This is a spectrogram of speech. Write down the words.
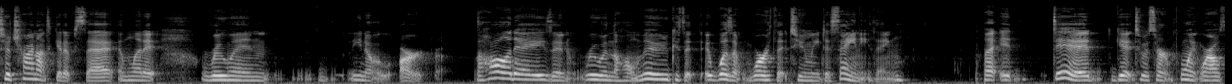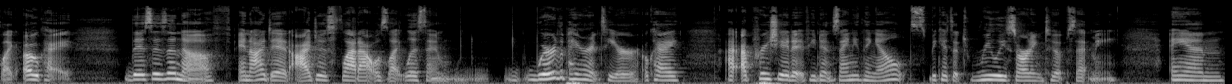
to try not to get upset and let it ruin, you know, our the holidays and ruin the whole mood because it, it wasn't worth it to me to say anything. But it did get to a certain point where I was like, okay, this is enough. And I did. I just flat out was like, listen, we're the parents here, okay? I appreciate it if you didn't say anything else because it's really starting to upset me. And,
